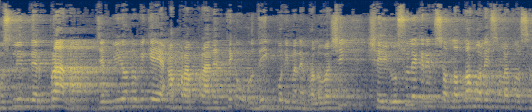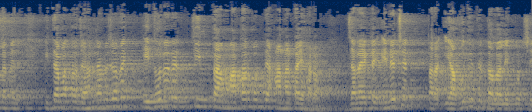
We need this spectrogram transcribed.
মুসলিমদের প্রাণ, যে প্রিয় নবীকে আমরা প্রাণের থেকে অধিক পরিমাণে ভালোবাসি, সেই রসুল করিম সাল্লাহ আলাই সাল্লামের পিতামাতা জাহান্নামে যাবে। এই ধরনের চিন্তা মাথার মধ্যে আনাটাই হারাম। যারা এটা এনেছেন, তারা ইয়াহুদিদের দালালি করছে,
